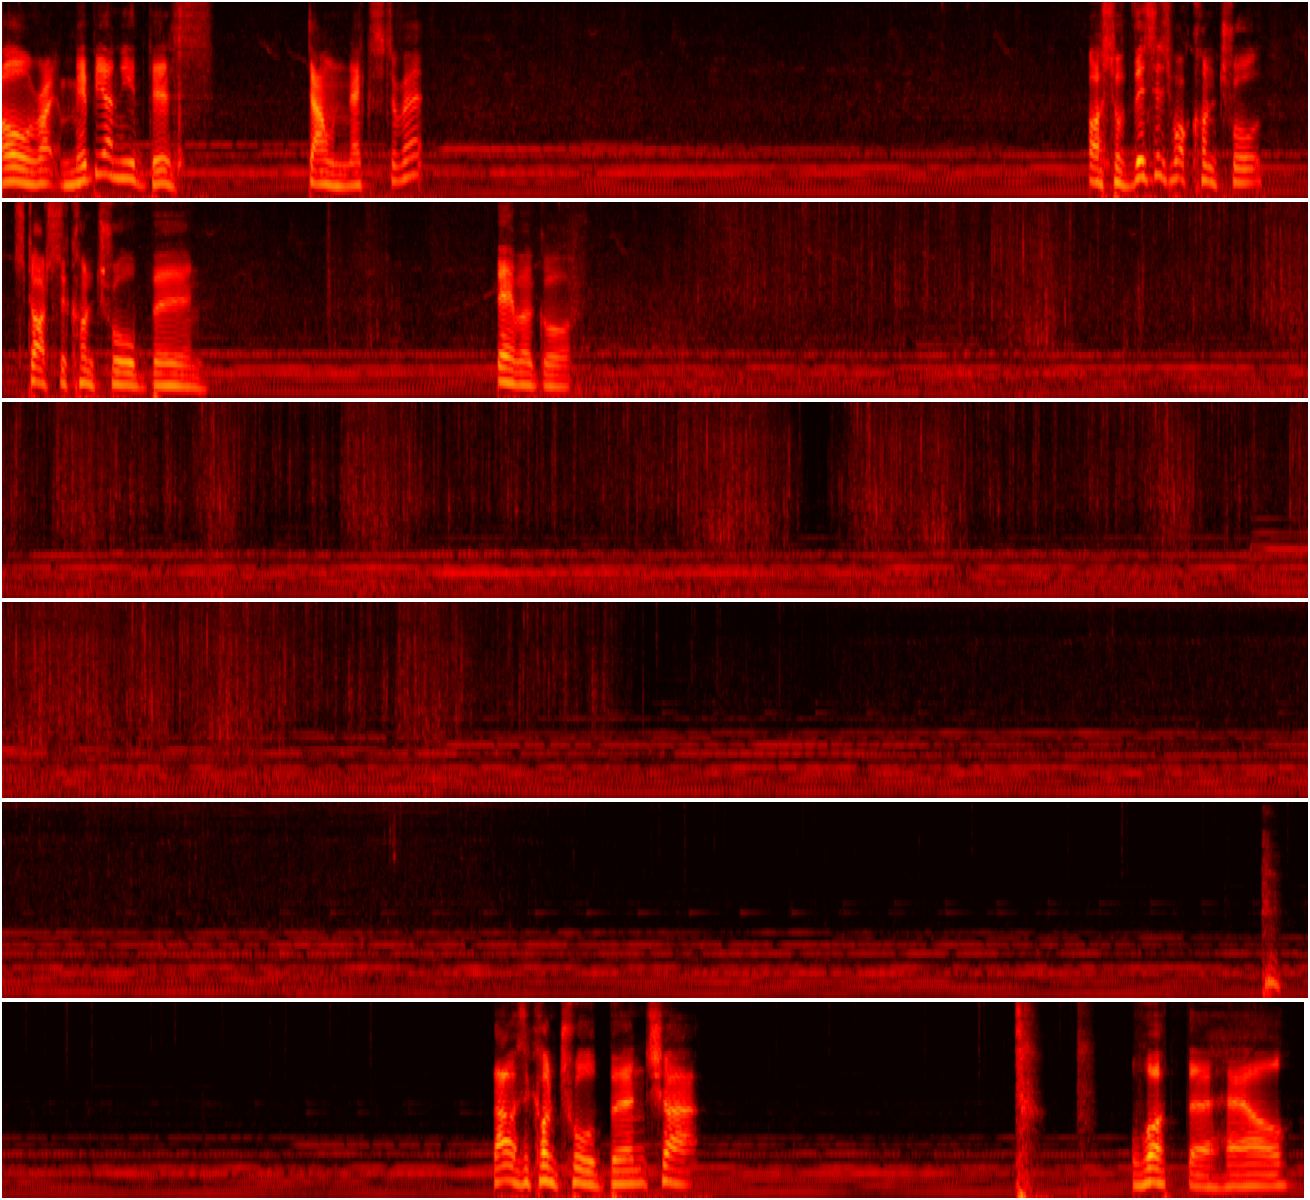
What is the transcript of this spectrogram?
Oh, right. Maybe I need this down next to it. Oh, so this is what control starts to control burn. There we go. That was a controlled burn chat. what the hell?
